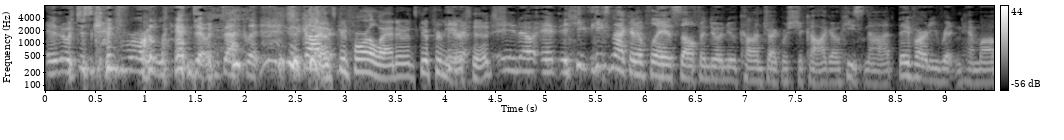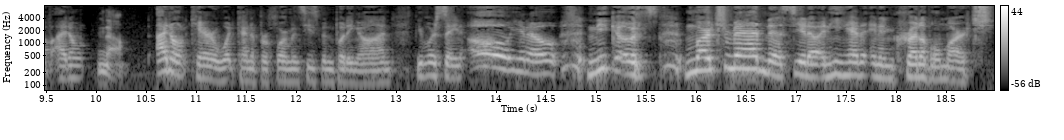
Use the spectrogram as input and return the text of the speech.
and which is good for Orlando. Exactly, Chicago. Yeah, it's good for Orlando. It's good for You know, Mirotic. you know, he, he's not going to play himself into a new contract with Chicago. He's not. They've already written him off. I don't. No, I don't care what kind of performance he's been putting on. People are saying, "Oh, you know, Niko's March Madness," you know, and he had an incredible March.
